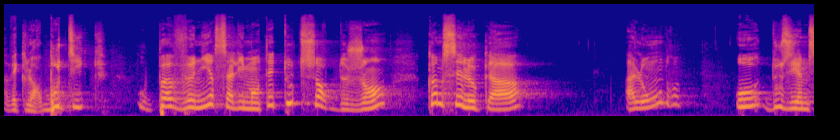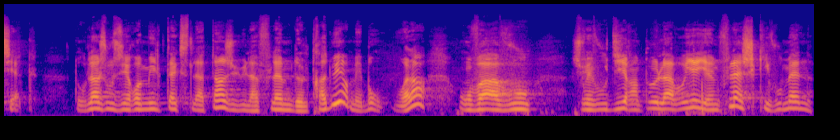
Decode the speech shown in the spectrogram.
avec leurs boutiques où peuvent venir s'alimenter toutes sortes de gens, comme c'est le cas à Londres au XIIe siècle. Donc là, je vous ai remis le texte latin, j'ai eu la flemme de le traduire, mais bon, voilà, on va vous, je vais vous dire un peu là, vous voyez, il y a une flèche qui vous mène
